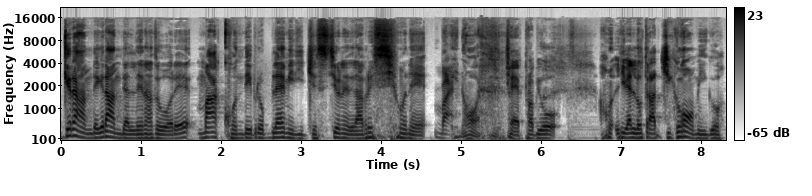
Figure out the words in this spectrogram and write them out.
grande, grande allenatore, ma con dei problemi di gestione della pressione Beh. enormi. Cioè, proprio a un livello tragicomico.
